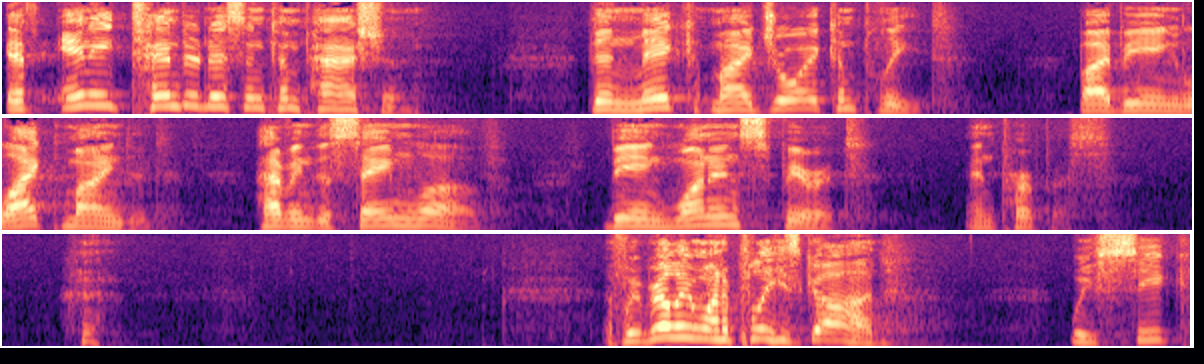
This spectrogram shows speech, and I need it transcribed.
if any tenderness and compassion, then make my joy complete by being like minded, having the same love, being one in spirit and purpose. if we really want to please God, we seek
